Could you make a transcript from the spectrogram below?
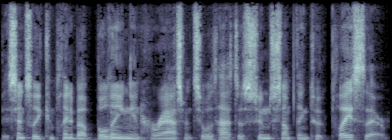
essentially complained about bullying and harassment. So we'll have to assume something took place there.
